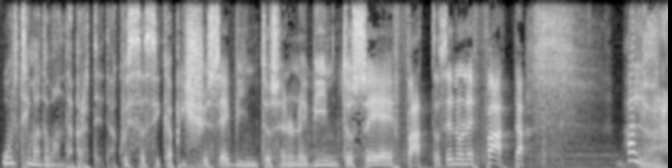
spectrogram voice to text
Ultima domanda per te, da questa si capisce se hai vinto, se non hai vinto, se è fatta, se non è fatta. Allora,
